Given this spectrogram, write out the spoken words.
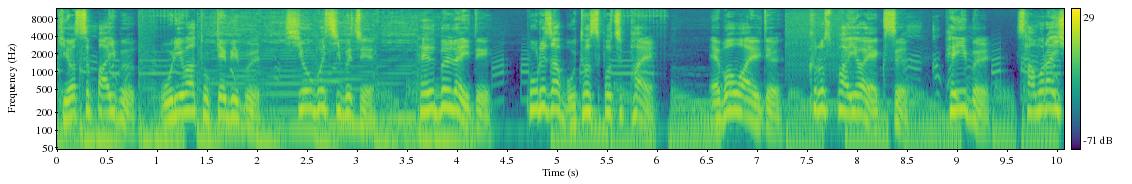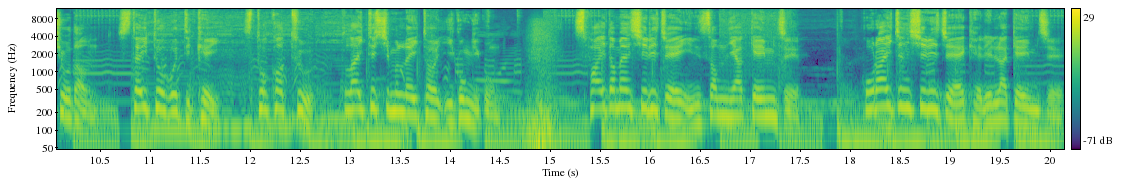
기어스 5, 오리와 도깨비불, 시 오브 시브즈, 헬블레이드, 포르자 모터스포츠 8, 에버와일드, 크로스파이어 X, 페이블, 사무라이 쇼다운, 스테이트 오브 디케이, 스토커2, 플라이트 시뮬레이터 2020 스파이더맨 시리즈의 인섬니악 게임즈 호라이즌 시리즈의 게릴라 게임즈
